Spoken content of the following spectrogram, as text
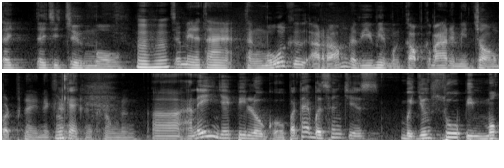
ទៅទៅជាជើងម៉ូអញ្ចឹងមានថាទាំងមូលគឺអារម្មណ៍ដែលវាមានបង្កប់ក្បាលដែលមានចងបិទភ្នែកនៅក្នុងក្នុងហ្នឹងអឺអានេះនិយាយពី logo ប៉ុន្តែបើសិនជា បើយើងសួរពីមុខ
